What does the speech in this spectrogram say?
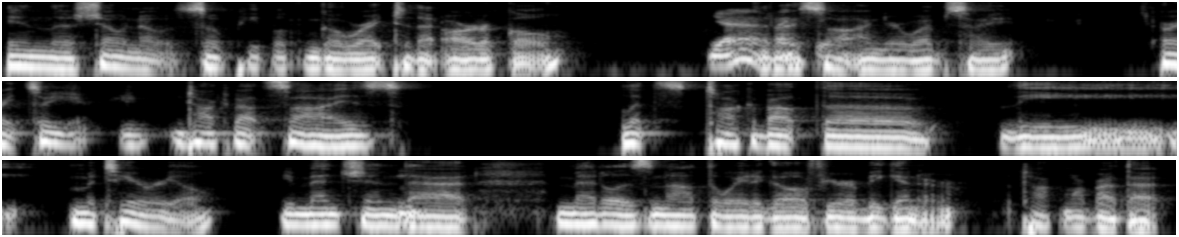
in the show notes so people can go right to that article Yeah. that I thank you. saw on your website. All right. So you, you talked about size. Let's talk about the, the material. You mentioned Mhm. that metal is not the way to go if you're a beginner. Talk more about that.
